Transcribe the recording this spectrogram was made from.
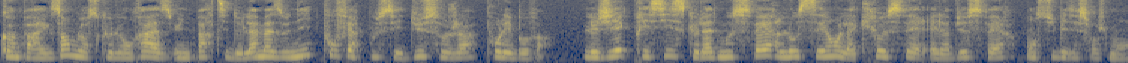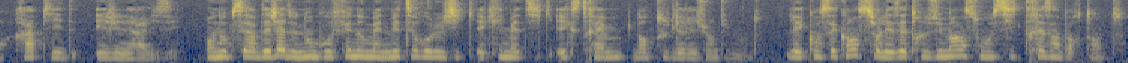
comme par exemple lorsque l'on rase une partie de l'Amazonie pour faire pousser du soja pour les bovins. Le GIEC précise que l'atmosphère, l'océan, la cryosphère et la biosphère ont subi des changements rapides et généralisés. On observe déjà de nombreux phénomènes météorologiques et climatiques extrêmes dans toutes les régions du monde. Les conséquences sur les êtres humains sont aussi très importantes.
